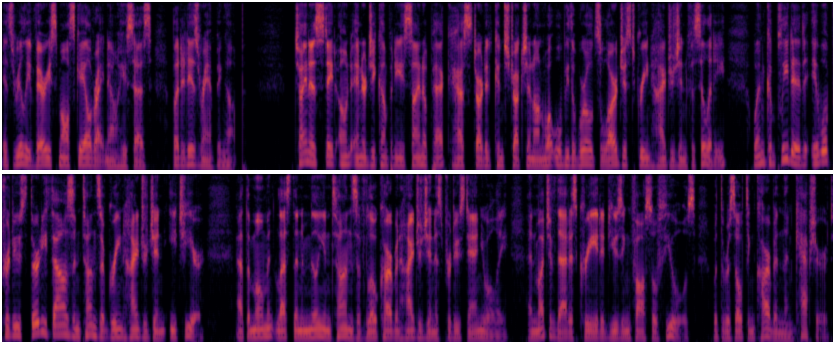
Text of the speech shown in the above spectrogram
It's really very small scale right now, he says, but it is ramping up. China's state owned energy company Sinopec has started construction on what will be the world's largest green hydrogen facility. When completed, it will produce 30,000 tons of green hydrogen each year. At the moment, less than a million tons of low carbon hydrogen is produced annually, and much of that is created using fossil fuels, with the resulting carbon then captured.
